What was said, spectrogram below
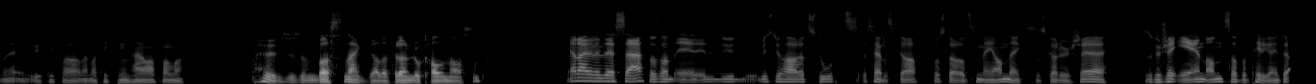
ut ifra den artikkelen her, i hvert fall. da. Høres ut som du bare snagga det fra den lokale nasen. Ja, nei, men det er sært. også at, eh, du, hvis du har et stort selskap på størrelse med Yandex, så skal du ikke så skal ikke én ansatt ha tilgang til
